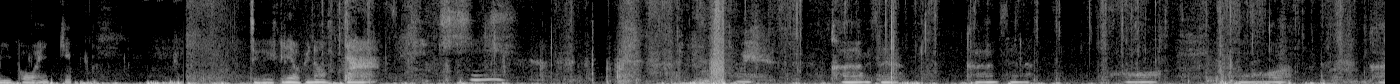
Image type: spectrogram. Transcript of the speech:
มีพอให้เก็บเจออีกแล้วพี่น้องจ้า อุ้ย ขาไปเสียละขาไปเสียละโอ้โอ้ขา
